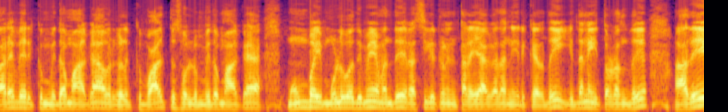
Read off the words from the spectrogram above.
வரவேற்கும் விதமாக அவர்களுக்கு வாழ்த்து சொல்லும் விதமாக மும்பை முழுவதுமே வந்து ரசிகர்களின் தலையாக தான் இருக்கிறது. இதனைத் தொடர்ந்து அதே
